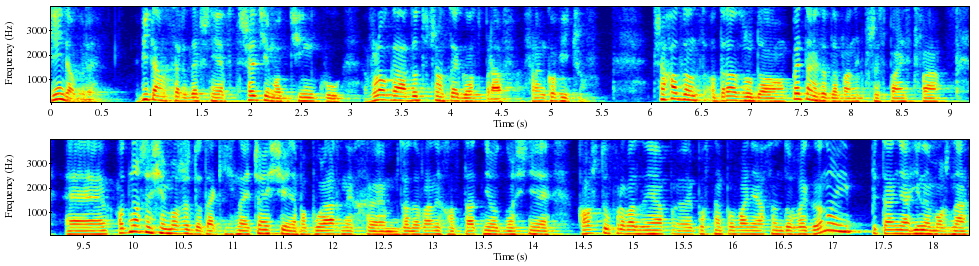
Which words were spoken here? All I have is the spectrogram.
Dzień dobry. Witam serdecznie w trzecim odcinku vloga dotyczącego spraw Frankowiczów. Przechodząc od razu do pytań zadawanych przez Państwa, e, odnoszę się może do takich najczęściej popularnych, e, zadawanych ostatnio odnośnie kosztów prowadzenia e, postępowania sądowego, no i pytania, ile można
